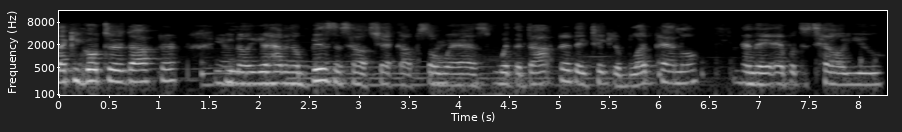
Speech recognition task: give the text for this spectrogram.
Like you go to the doctor yeah. you know you're having a business health checkup. So whereas with the doctor they take your blood panel and they're able to tell you,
